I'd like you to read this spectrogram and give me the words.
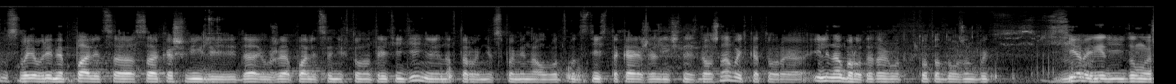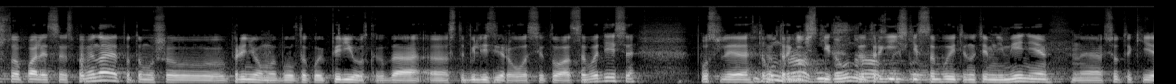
в свое время палится Саакашвили, да, и уже о палице никто на третий день или на второй не вспоминал. Вот, вот здесь такая же личность должна быть, которая... Или наоборот, это вот кто-то должен быть Ну, серый. я и- думаю, что Палец и вспоминает, потому что при нем был такой период, когда э, стабилизировалась ситуация в Одессе. После Да он трагических, разный, да трагических разный событий, но тем не менее, все-таки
